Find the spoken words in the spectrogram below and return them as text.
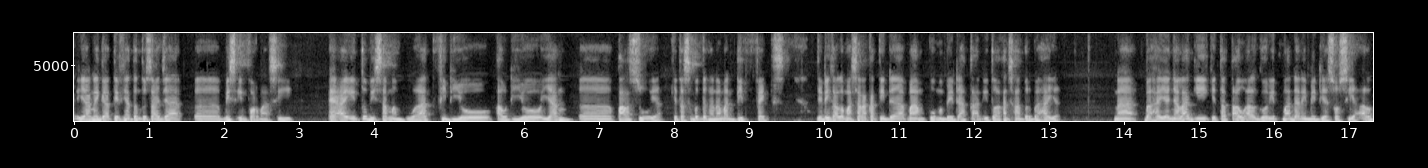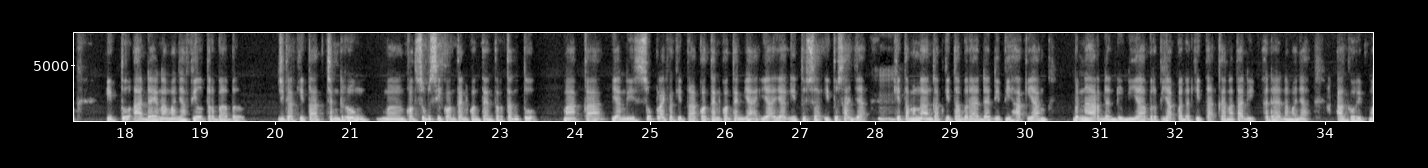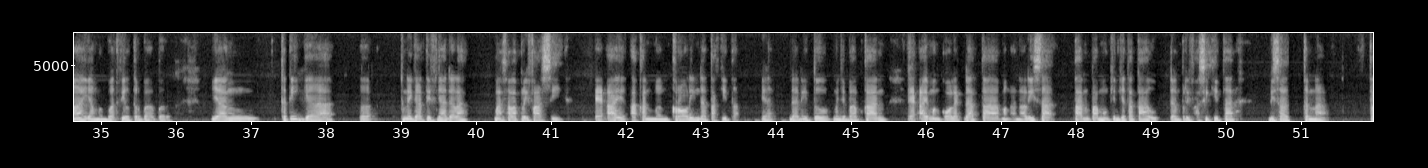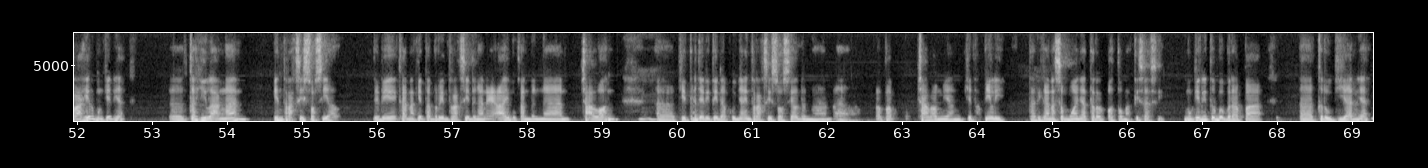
Yang negatifnya tentu saja uh, misinformasi. AI itu bisa membuat video, audio yang uh, palsu ya. Kita sebut dengan nama deepfakes. Jadi kalau masyarakat tidak mampu membedakan itu akan sangat berbahaya. Nah, bahayanya lagi kita tahu algoritma dari media sosial itu ada yang namanya filter bubble. Jika kita cenderung mengkonsumsi konten-konten tertentu, maka yang disuplai ke kita konten-kontennya ya yang itu itu saja. Mm-mm. Kita menganggap kita berada di pihak yang benar dan dunia berpihak pada kita karena tadi ada namanya algoritma yang membuat filter bubble. Yang ketiga eh, negatifnya adalah masalah privasi. AI akan mengcrawling data kita ya dan itu menyebabkan AI mengkolek data, menganalisa tanpa mungkin kita tahu dan privasi kita bisa kena. Terakhir mungkin ya eh, kehilangan interaksi sosial. Jadi karena kita berinteraksi dengan AI bukan dengan calon, Mm-mm. eh, kita jadi tidak punya interaksi sosial dengan eh, apa calon yang kita pilih tadi karena semuanya terotomatisasi. Mungkin itu beberapa eh, kerugian ya.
